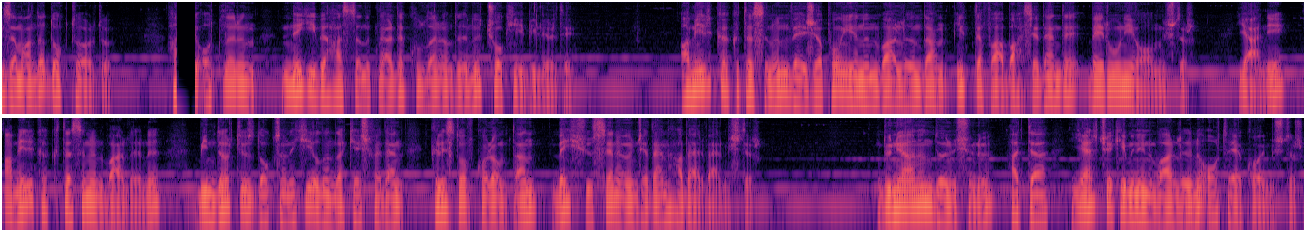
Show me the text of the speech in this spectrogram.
zamanda doktordu. Hangi otların ne gibi hastalıklarda kullanıldığını çok iyi bilirdi. Amerika kıtasının ve Japonya'nın varlığından ilk defa bahseden de Beyruni olmuştur. Yani Amerika kıtasının varlığını 1492 yılında keşfeden Kristof Kolomb'dan 500 sene önceden haber vermiştir. Dünyanın dönüşünü hatta yer çekiminin varlığını ortaya koymuştur.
